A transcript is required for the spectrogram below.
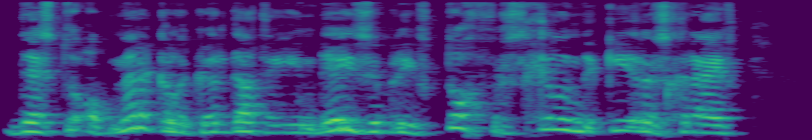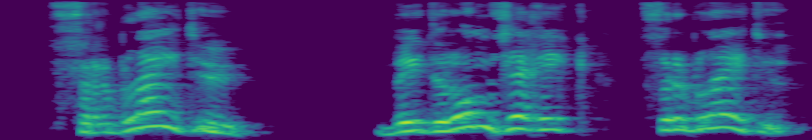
des te opmerkelijker dat hij in deze brief toch verschillende keren schrijft: Verblijd u. Wederom zeg ik: verblijd u.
